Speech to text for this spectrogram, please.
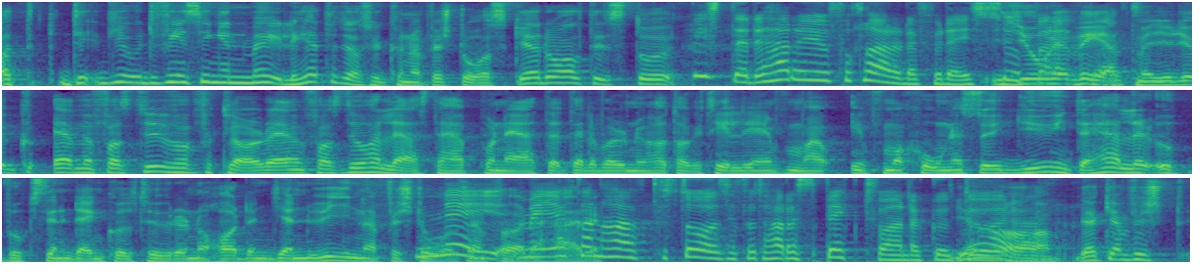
att det, det, finns ingen möjlighet att jag ska kunna förstå. Ska jag då alltid stå... Visst det, det här är ju förklarat det för dig. Jo, jag vet, men jag, även fast du har förklarat det, även fast du har läst det här på nätet eller vad du nu har tagit till dig informationen, så är du ju inte heller uppvuxen i den kulturen och har den genuina förståelsen Nej, för det här. Nej, men jag kan ha förståelse för att ha respekt för andra kulturer. Ja, jag kan förstå,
